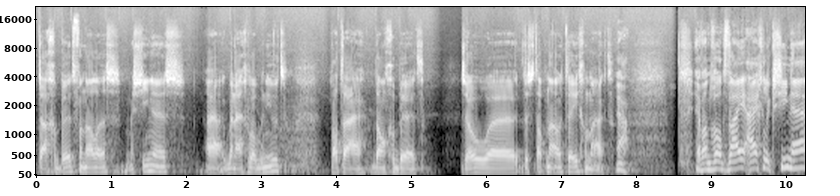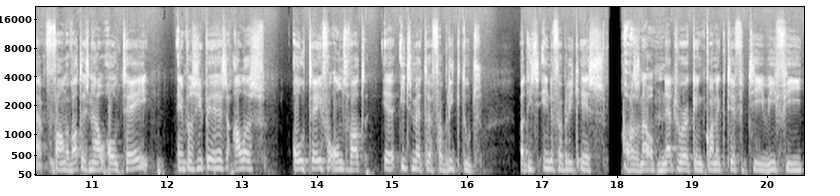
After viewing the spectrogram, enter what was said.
daar gebeurt van alles. Machines. Nou ja, ik ben eigenlijk wel benieuwd wat daar dan gebeurt. Zo uh, de stap naar OT gemaakt. Ja. Ja, want wat wij eigenlijk zien hè, van wat is nou OT? In principe is alles OT voor ons wat eh, iets met de fabriek doet. Wat iets in de fabriek is. Of als het nou op networking, connectivity, wifi,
